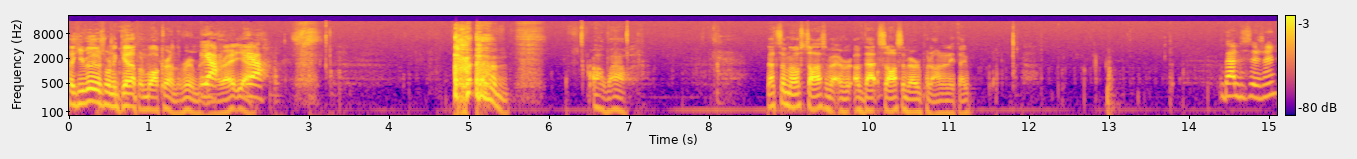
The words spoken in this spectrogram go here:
Like you really just want to get up and walk around the room right yeah. now, right? Yeah. Oh wow. That's the most sauce I've ever of that sauce I've ever put on anything. Bad decision.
